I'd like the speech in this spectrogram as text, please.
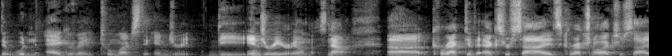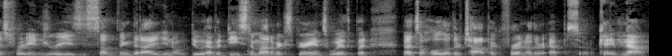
that wouldn't aggravate too much the injury, the injury or illness. Now, uh, corrective exercise, correctional exercise for injuries is something that I, you know, do have a decent amount of experience with, but that's a whole other topic for another episode. Okay. Now,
